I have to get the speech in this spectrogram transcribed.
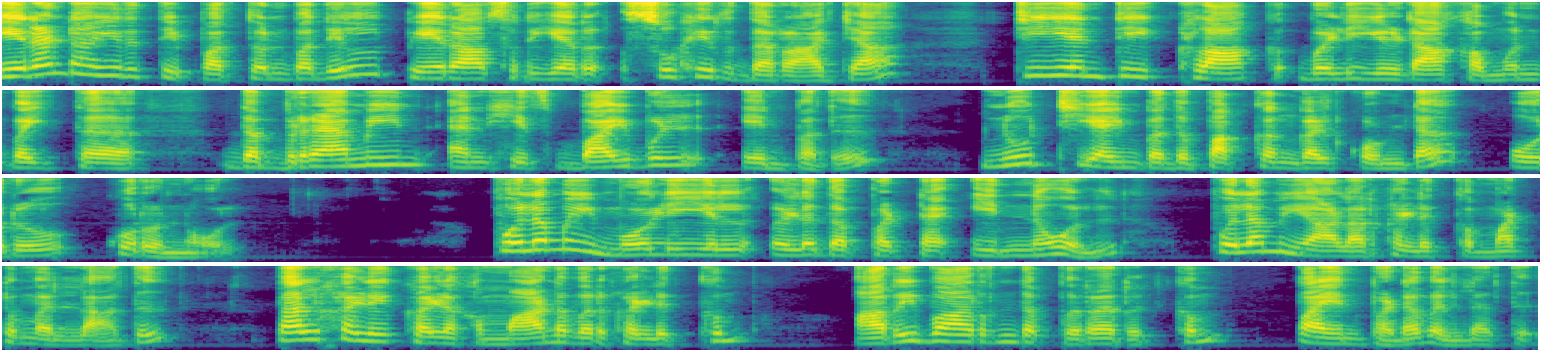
இரண்டாயிரத்தி பத்தொன்பதில் பேராசிரியர் சுகிர்த ராஜா டிஎன்டி கிளாக் வெளியீடாக முன்வைத்த the Brahmin and his Bible என்பது நூற்றி ஐம்பது பக்கங்கள் கொண்ட ஒரு குறுநூல். புலமை மொழியில் எழுதப்பட்ட இந்நூல் புலமையாளர்களுக்கு மட்டுமல்லாது பல்கலைக்கழக மாணவர்களுக்கும் அறிவார்ந்த பிறருக்கும் பயன்படவல்லது.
